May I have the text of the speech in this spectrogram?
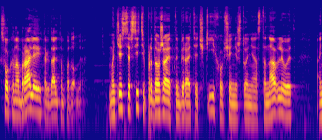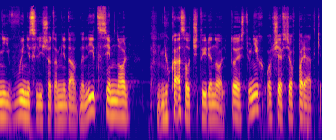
сколько набрали и так далее и тому подобное. Манчестер Сити продолжает набирать очки, их вообще ничто не останавливает. Они вынесли еще там недавно Лидс 7-0, Ньюкасл 4-0. То есть у них вообще все в порядке.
